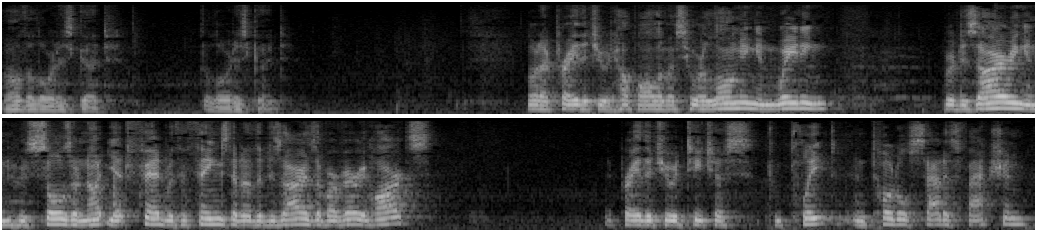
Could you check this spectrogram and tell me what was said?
oh, the Lord is good. The Lord is good. Lord, I pray that you would help all of us who are longing and waiting, who are desiring and whose souls are not yet fed with the things that are the desires of our very hearts. I pray that you would teach us complete and total satisfaction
